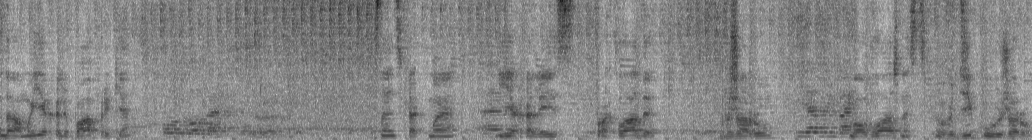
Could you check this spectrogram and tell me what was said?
да, мы ехали по Африке. Знаете как, мы ехали из прохлады в жару, во влажность, в дикую жару.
